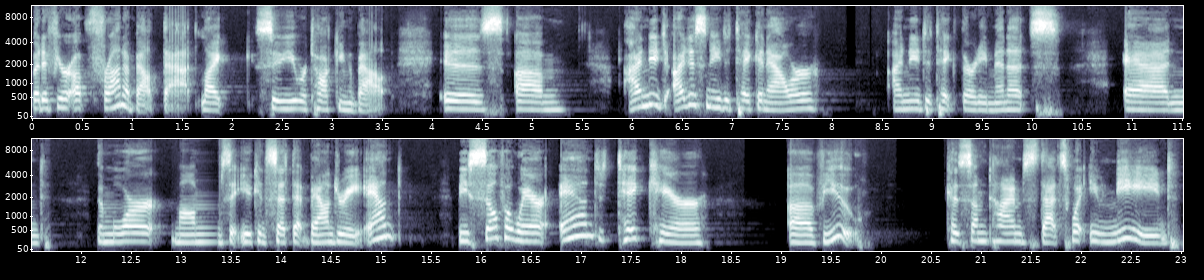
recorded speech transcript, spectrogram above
but if you're upfront about that, like Sue, you were talking about, is um, I need, I just need to take an hour, I need to take 30 minutes, and the more moms that you can set that boundary and be self aware and take care of you. Because sometimes that's what you need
